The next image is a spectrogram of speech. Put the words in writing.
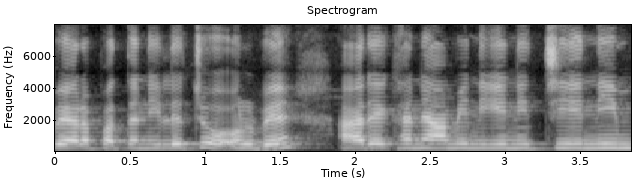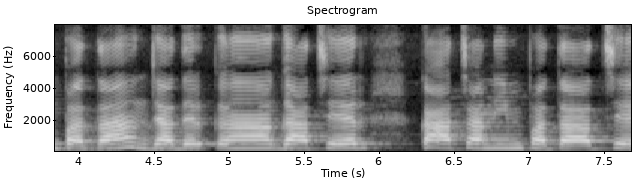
পেয়ারা পাতা নিলে চলবে। আর এখানে আমি নিয়ে নিচ্ছি নিম পাতা। যাদের গাছের কাঁচা নিম পাতা আছে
